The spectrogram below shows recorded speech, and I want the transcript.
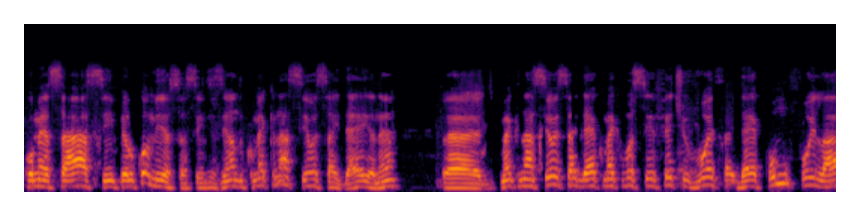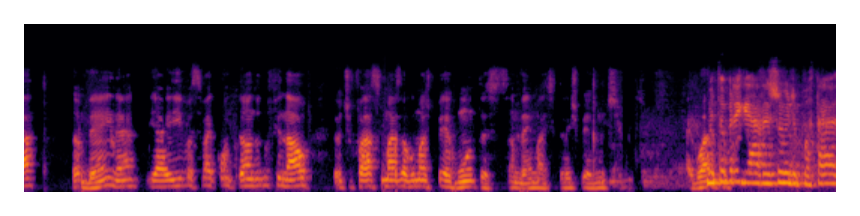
começar, assim, pelo começo, assim, dizendo como é que nasceu essa ideia, né, é, como é que nasceu essa ideia, como é que você efetivou essa ideia, como foi lá também, né? E aí você vai contando no final, eu te faço mais algumas perguntas também, mais três perguntinhas. Agora... Muito obrigada, Júlio, por estar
